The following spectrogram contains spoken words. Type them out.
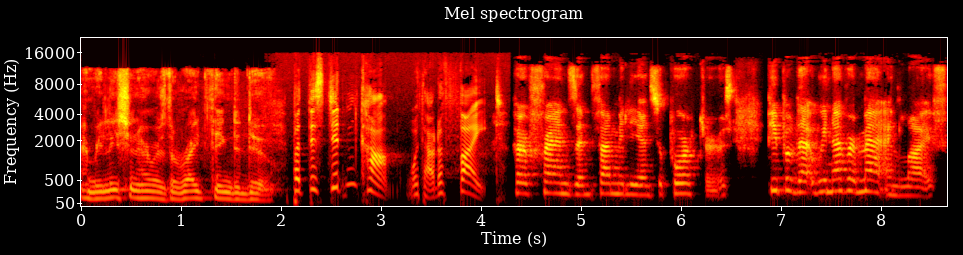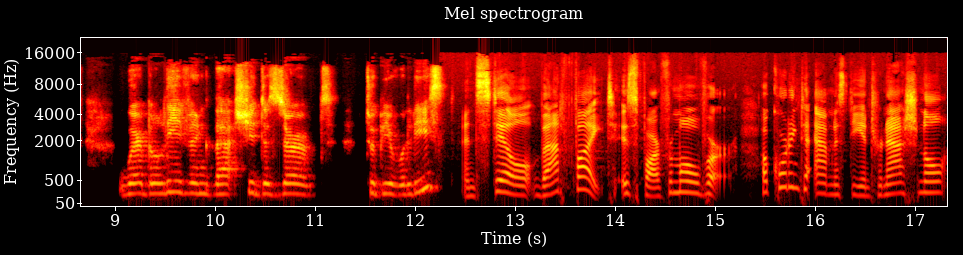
and releasing her was the right thing to do. But this didn't come without a fight. Her friends and family and supporters, people that we never met in life, were believing that she deserved to be released. And still, that fight is far from over. According to Amnesty International,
